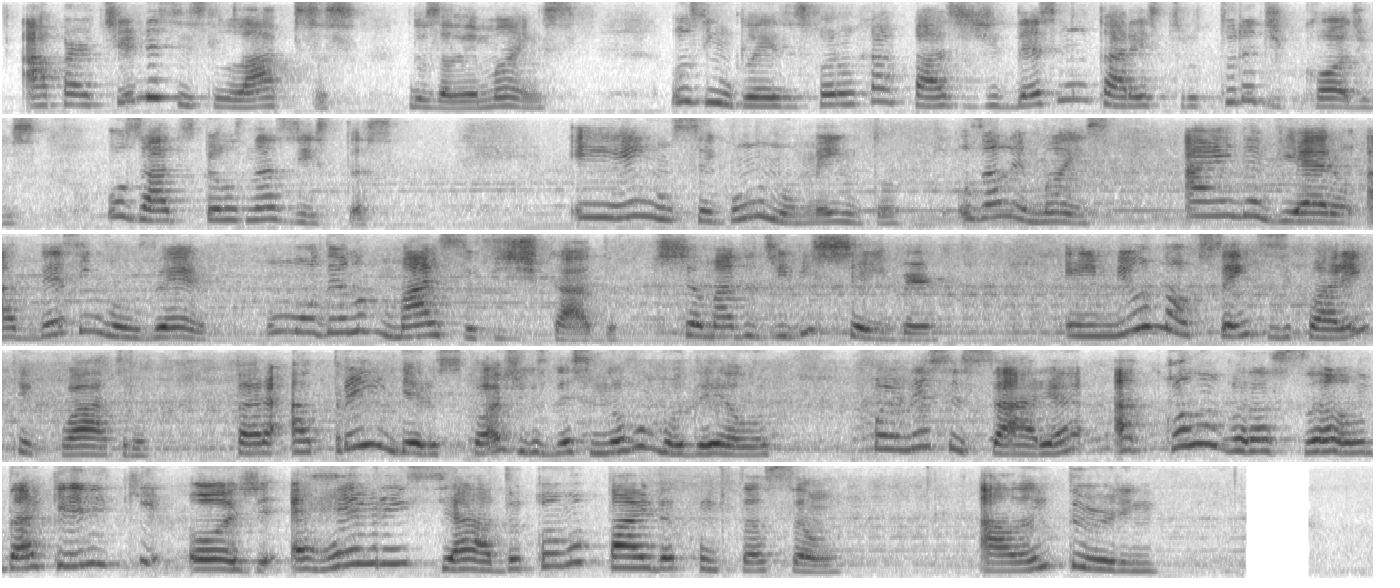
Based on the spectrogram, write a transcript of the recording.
A partir desses lapsos dos alemães, os ingleses foram capazes de desmontar a estrutura de códigos usados pelos nazistas. E em um segundo momento, os alemães ainda vieram a desenvolver um modelo mais sofisticado, chamado de Bischeiber, em 1944, para apreender os códigos desse novo modelo, foi necessária a colaboração daquele que hoje é reverenciado como pai da computação, Alan Turing.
